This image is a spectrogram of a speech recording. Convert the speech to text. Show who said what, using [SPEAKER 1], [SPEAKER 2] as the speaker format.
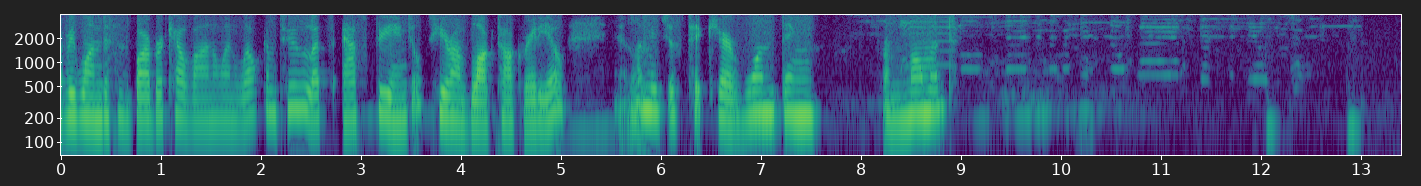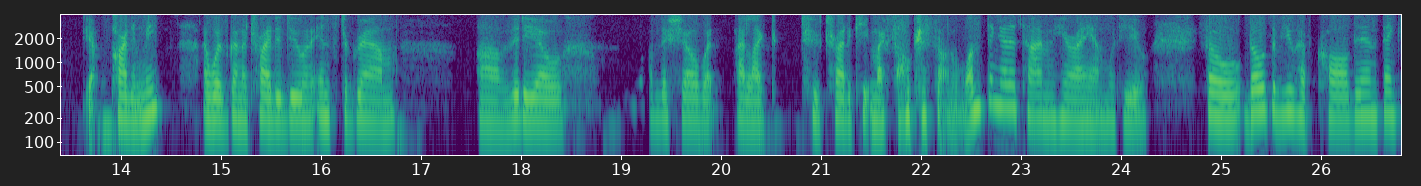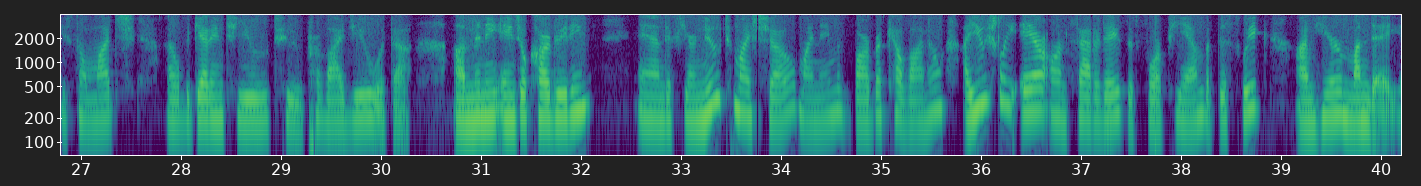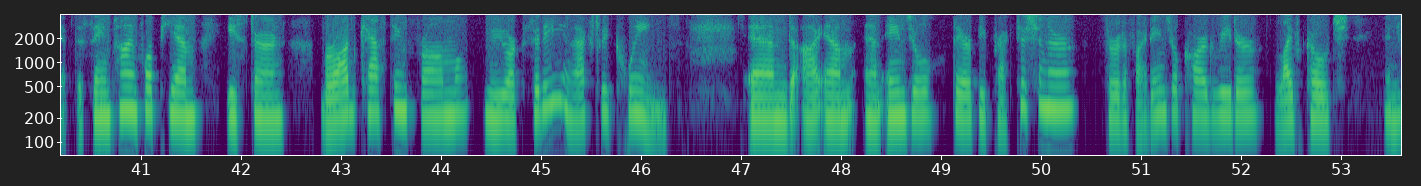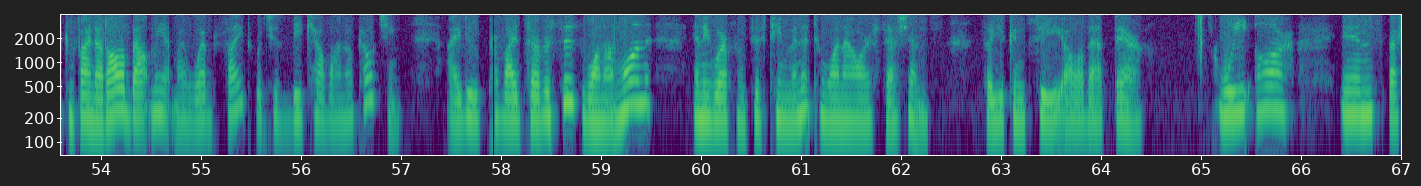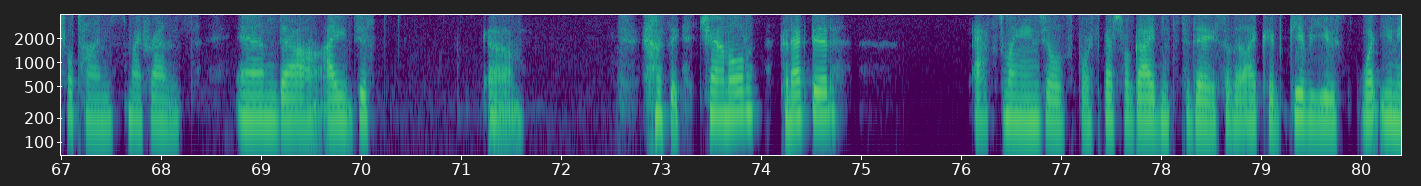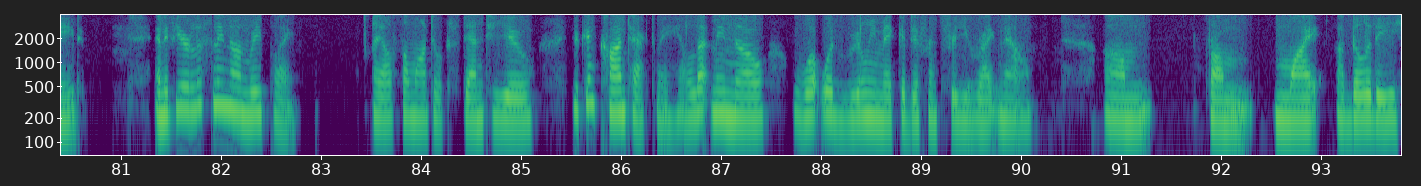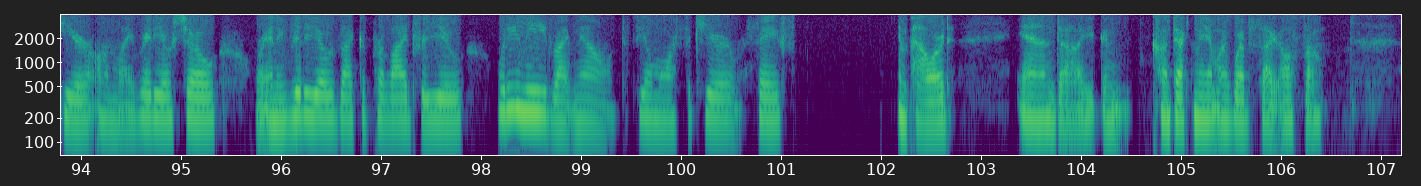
[SPEAKER 1] Everyone. This is Barbara Calvano, and welcome to Let's Ask the Angels here on Blog Talk Radio. And let me just take care of one thing for a moment. Yeah, pardon me. I was going to try to do an Instagram uh, video of the show, but I like to try to keep my focus on one thing at a time, and here I am with you. So, those of you have called in, thank you so much. I will be getting to you to provide you with a, a mini angel card reading. And if you're new to my show, my name is Barbara Calvano. I usually air on Saturdays at 4 p.m., but this week I'm here Monday at the same time, 4 p.m. Eastern, broadcasting from New York City and actually Queens. And I am an angel therapy practitioner, certified angel card reader, life coach, and you can find out all about me at my website, which is B Calvano Coaching. I do provide services one on one, anywhere from 15 minute to one hour sessions. So you can see all of that there. We are in special times, my friends. And uh, I just um, I say channeled, connected, asked my angels for special guidance today so that I could give you what you need. And if you're listening on replay, I also want to extend to you you can contact me and let me know what would really make a difference for you right now. Um, from my ability here on my radio show or any videos I could provide for you, what do you need right now to feel more secure, safe, empowered? And uh, you can contact me at my website also.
